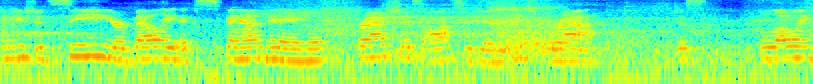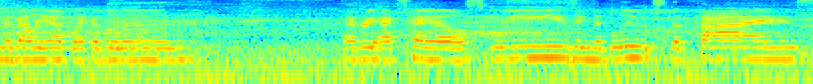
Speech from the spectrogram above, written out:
And you should see your belly expanding with precious oxygen each breath, just blowing the belly up like a balloon. Every exhale, squeezing the glutes, the thighs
